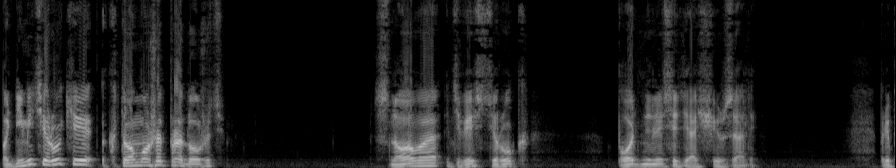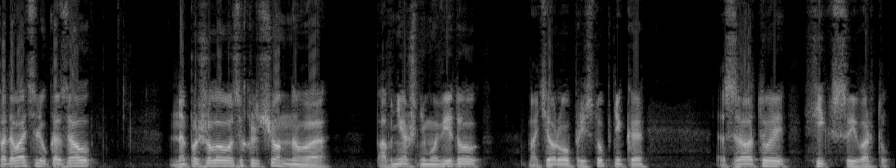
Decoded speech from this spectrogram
«Поднимите руки, кто может продолжить». Снова двести рук подняли сидящие в зале. Преподаватель указал на пожилого заключенного по внешнему виду матерого преступника с золотой фиксой во рту.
